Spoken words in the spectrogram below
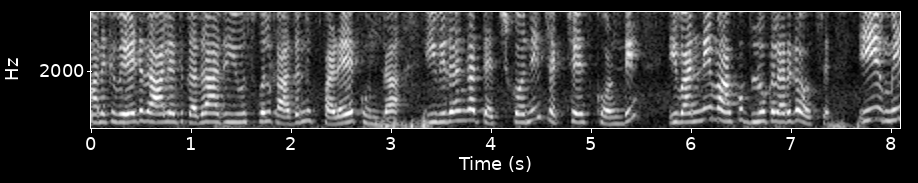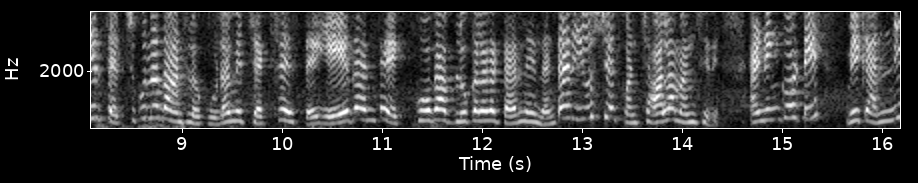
మనకి వేడి రాలేదు కదా అది యూస్ఫుల్ కాదని పడేయకుండా ఈ విధంగా తెచ్చుకొని చెక్ చేసుకోండి. ఇవన్నీ మాకు బ్లూ కలర్గా వచ్చాయి. ఈ మీరు తెచ్చుకున్న దాంట్లో కూడా మీరు చెక్ చేస్తే ఏదంటే ఎక్కువగా బ్లూ కలర్గా టర్న్ అయిందంటే అది యూస్ చేసుకోండి. చాలా మంచిది. అండ్ ఇంకోటి మీకు అన్నీ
